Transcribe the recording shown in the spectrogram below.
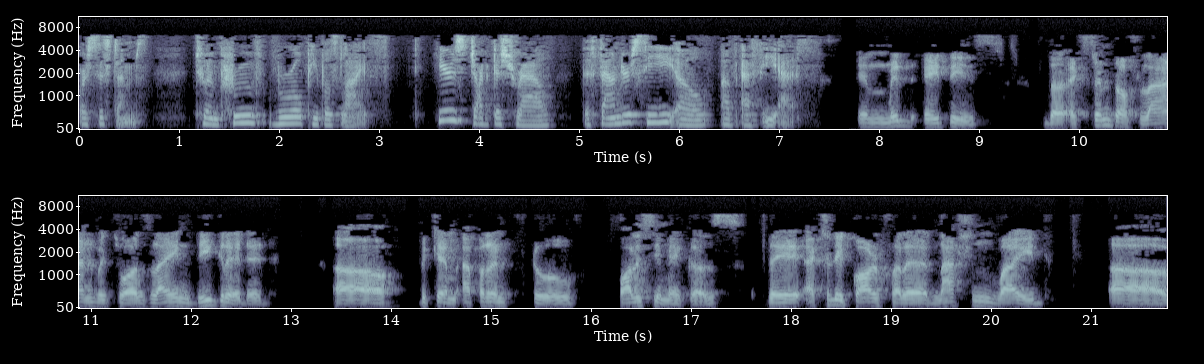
or systems to improve rural people's lives. Here's Jagdish Rao, the founder CEO of FES. In mid 80s, the extent of land which was lying degraded uh, became apparent to policymakers. They actually called for a nationwide uh,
